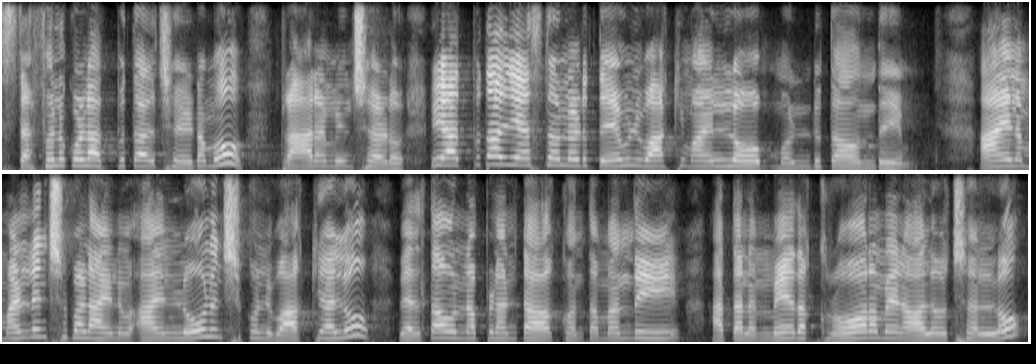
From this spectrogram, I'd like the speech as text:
స్టెఫన్ కూడా అద్భుతాలు చేయడము ప్రారంభించాడు. ఈ అద్భుతాలు చేస్తూ ఉన్నాడు దేవుని వాక్యం ఆయనలో మండుతూ ఉంది. ఆయన మండించబడి ఆయన ఆయనలో నుంచి కొన్ని వాక్యాలు వెళ్తూ ఉన్నప్పుడంట కొంతమంది అతని మీద క్రూరమైన ఆలోచనలు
